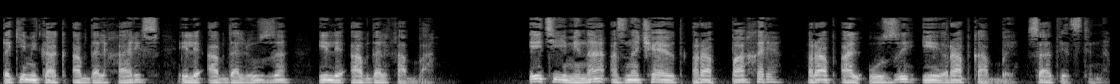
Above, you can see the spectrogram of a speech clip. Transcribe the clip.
такими как Абдаль-Харис или Абдалюзза или Абдаль-Хабба. Эти имена означают раб Пахаря, раб Аль-Узы и раб Каббы, соответственно.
